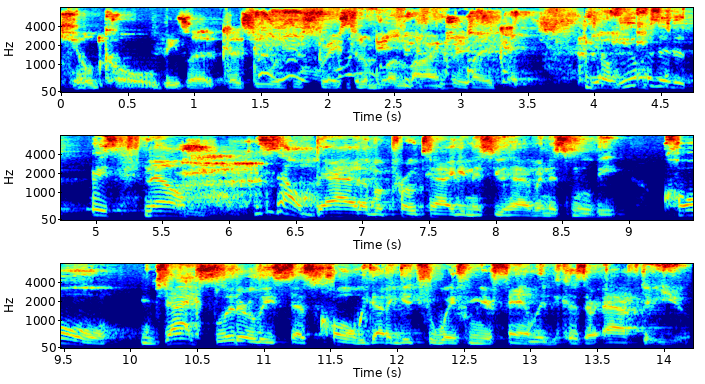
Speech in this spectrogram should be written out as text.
killed Cole because because he was disgraced to the bloodline. Like Yo, he was a disgrace. Now, this is how bad of a protagonist you have in this movie. Cole, Jax literally says, Cole, we got to get you away from your family because they're after you.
